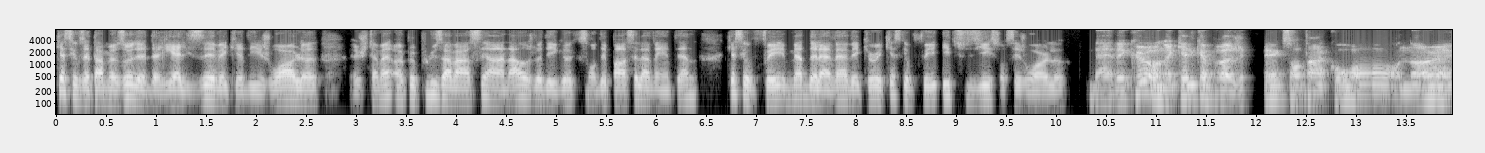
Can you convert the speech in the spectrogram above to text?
Qu'est-ce que vous êtes en mesure de, réaliser avec des joueurs justement un peu plus avancés en âge, des gars qui sont dépassés la vingtaine? Qu'est-ce que vous pouvez mettre de l'avant avec eux et qu'est-ce que vous pouvez étudier sur ces joueurs-là? Ben avec eux, on a quelques projets qui sont en cours. On, a un euh,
